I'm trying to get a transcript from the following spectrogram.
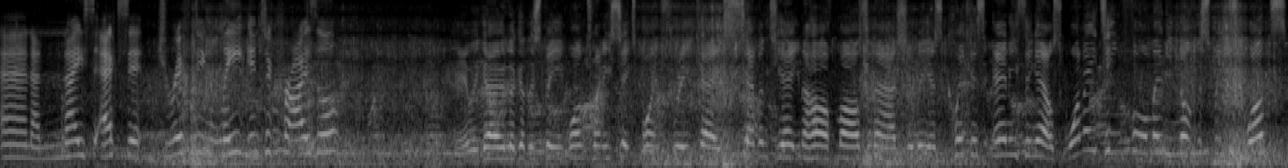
And a nice exit, drifting late into Kreisel. Here we go, look at the speed, 126.3k, 78 and a half miles an hour. She'll be as quick as anything else. 118.4, maybe not the speed she wants.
